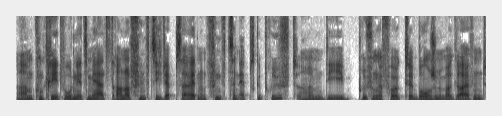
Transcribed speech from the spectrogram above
Ähm, konkret wurden jetzt mehr als 350 Webseiten und 15 Apps geprüft. Ähm, die Prüfung erfolgte branchenübergreifend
